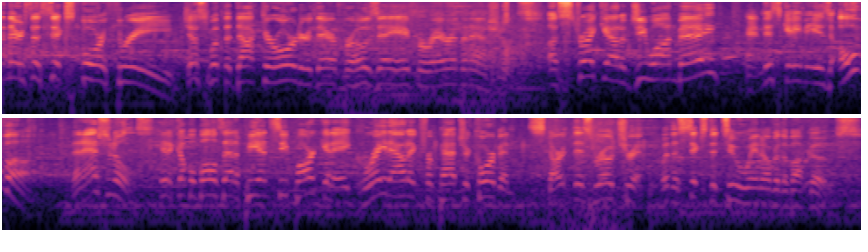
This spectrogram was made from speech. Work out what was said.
and there's the 6-4-3. Just what the doctor ordered there for Jose A. Ferrer and the Nationals. A strikeout of Ji-hwan Bae, and this game is over. The Nationals hit a couple balls out of PNC Park and a great outing from Patrick Corbin. Start this road trip with a 6-2 win over the Buccos.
